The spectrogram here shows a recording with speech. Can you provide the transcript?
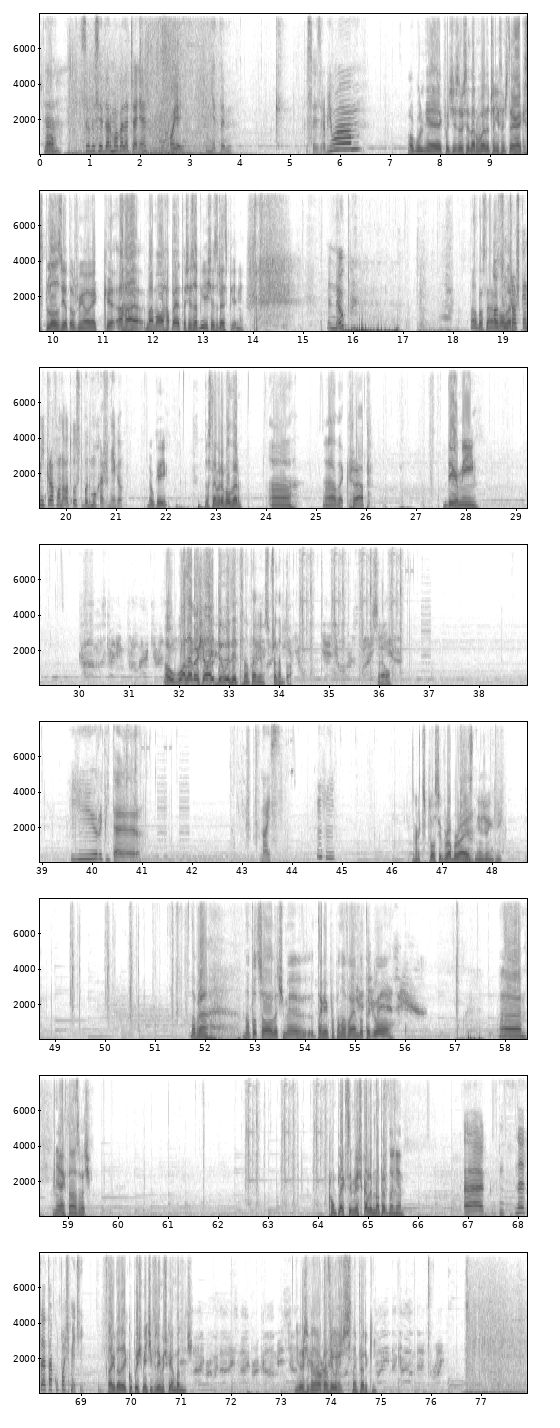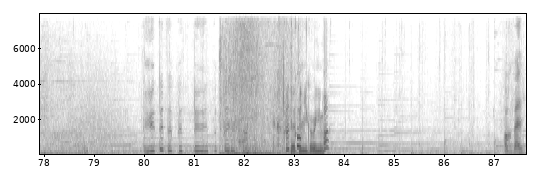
No. No. Zrobię sobie darmowe leczenie. Ojej, nie tym. To sobie zrobiłam. Ogólnie jak powiedzieć, że sobie darmowe leczenie, to taka eksplozja, to brzmiało jak e, aha, ma mało HP, to się zabije się z respie, nie? Nope. O, dostałem Odsuń rewolwer. troszkę mikrofon od ust, bo dmuchasz w niego. Okej. Dostałem rewolwer. Uh, ale crap. Dear me. Oh, whatever shall I do with it? No to wiem, sprzedam to. So. I repeater. Nice. Explosive rubberized, nie dzięki. Dobra. No to co, lecimy tak jak proponowałem do tego... Eee, nie wiem jak to nazwać. Kompleksy mieszkalem na pewno nie. Eee, n- ta, ta kupa śmieci. Tak, do tej kupy śmieci, w której mieszkają bandyci. I wreszcie będę okazję użyć snajperki. Tak Ty, krótko? tu nikogo nie ma? Och, wel.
